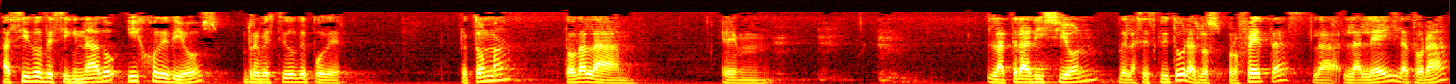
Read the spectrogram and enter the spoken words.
ha sido designado Hijo de Dios, revestido de poder. Retoma toda la, em, la tradición de las escrituras, los profetas, la, la ley, la Torá,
